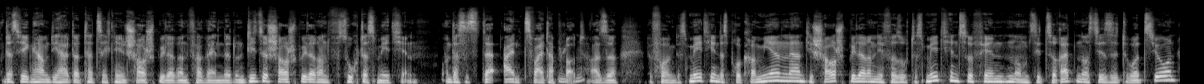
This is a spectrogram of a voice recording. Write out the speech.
Und deswegen haben die halt da tatsächlich eine Schauspielerin verwendet. Und diese Schauspielerin sucht das Mädchen. Und das ist der, ein zweiter Plot. Mhm. Also wir folgen das Mädchen, das Programmieren lernt, die Schauspielerin, die versucht das Mädchen zu finden, um sie zu retten aus dieser Situation.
